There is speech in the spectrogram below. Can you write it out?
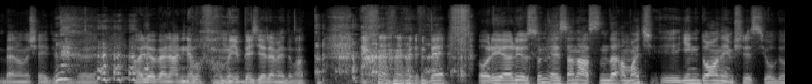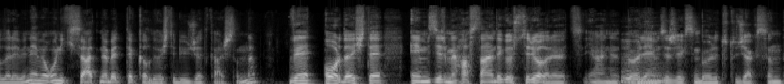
Ben ona şey diyorum böyle. Alo ben anne baba olmayı beceremedim hatta. ve orayı arıyorsun ve sana aslında amaç e, yeni doğan hemşiresi yolluyorlar evine ve 12 saat nöbette kalıyor işte bir ücret karşılığında. Ve orada işte emzirme hastanede gösteriyorlar evet. Yani böyle emzireceksin, böyle tutacaksın,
